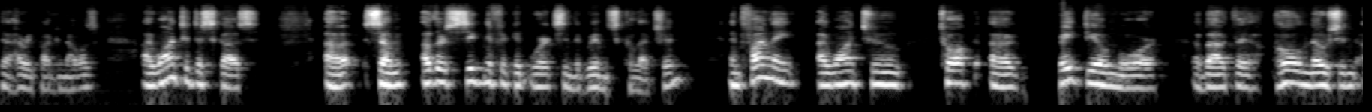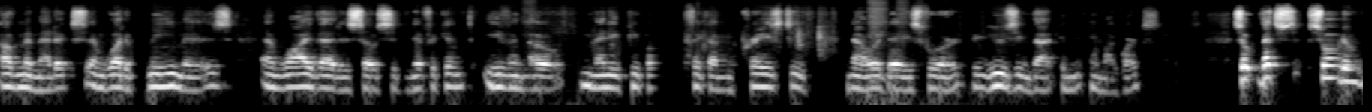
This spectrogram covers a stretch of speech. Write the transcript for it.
the Harry Potter novels, I want to discuss uh, some other significant works in the Grimm's collection. And finally, I want to talk a great deal more about the whole notion of memetics and what a meme is and why that is so significant, even though many people think I'm crazy nowadays for using that in, in my works. So that's sort of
